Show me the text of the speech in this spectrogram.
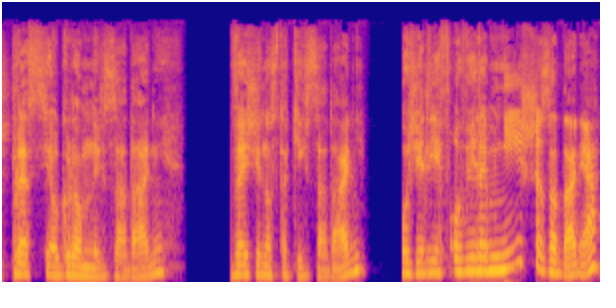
presję ogromnych zadań, weź jedno z takich zadań, podziel je w o wiele mniejsze zadania,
